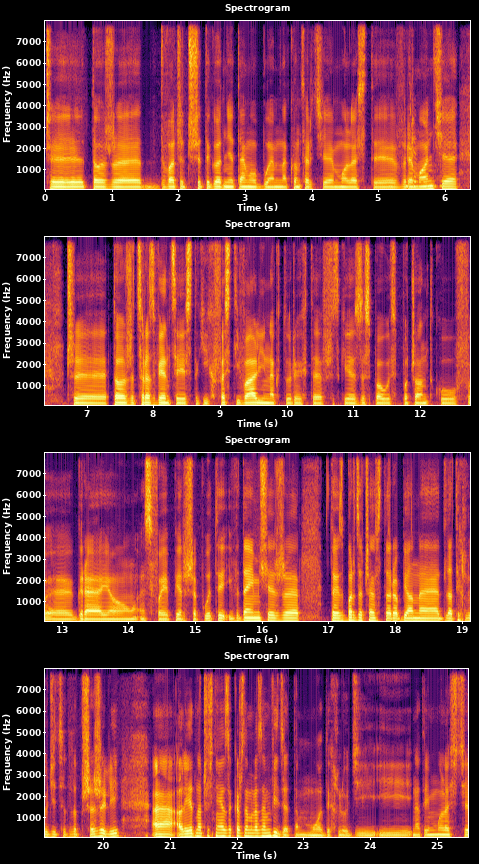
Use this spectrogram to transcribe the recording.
czy to, że dwa czy trzy tygodnie temu byłem na koncercie molesty w remoncie, czy to, że coraz więcej jest takich festiwali, na których te wszystkie zespoły z początków e, grają swoje pierwsze płyty i wydaje mi się, że to jest bardzo często robione dla tych ludzi, co to przeżyli, ale jednocześnie ja za każdym razem widzę tam młodych ludzi i na tej moleście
